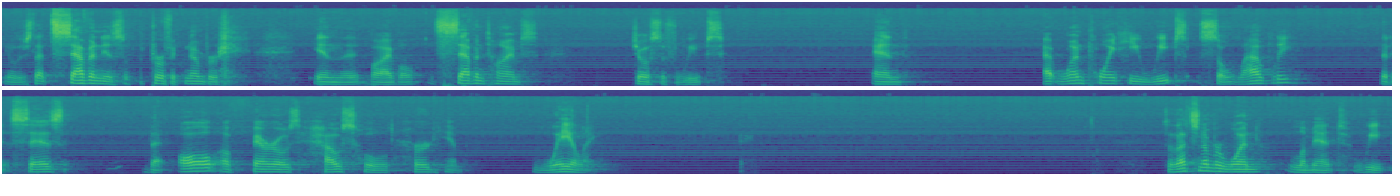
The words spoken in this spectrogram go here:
You know, there's that seven is the perfect number in the Bible. Seven times Joseph weeps. And at one point, he weeps so loudly that it says that all of Pharaoh's household heard him wailing. So that's number one lament, weep.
